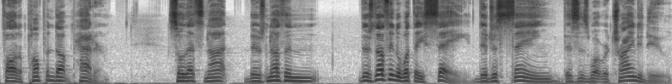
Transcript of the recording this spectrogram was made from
followed a pump and dump pattern. So that's not there's nothing there's nothing to what they say. They're just saying this is what we're trying to do.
